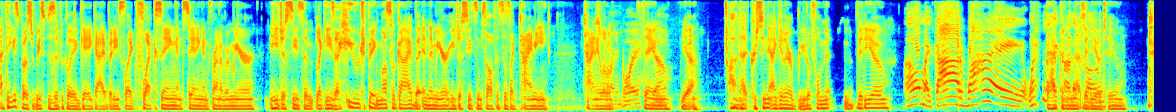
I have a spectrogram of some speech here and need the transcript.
I think it's supposed to be specifically a gay guy, but he's like flexing and standing in front of a mirror. He just sees him like he's a huge, big muscle guy, but in the mirror, he just sees himself as this like tiny, tiny little boy, thing. yeah. Yeah. Oh, that Christina Aguilera beautiful mi- video oh my god why what an that happened in that video too.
